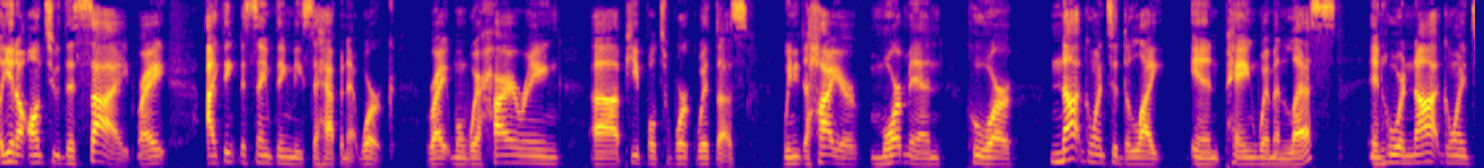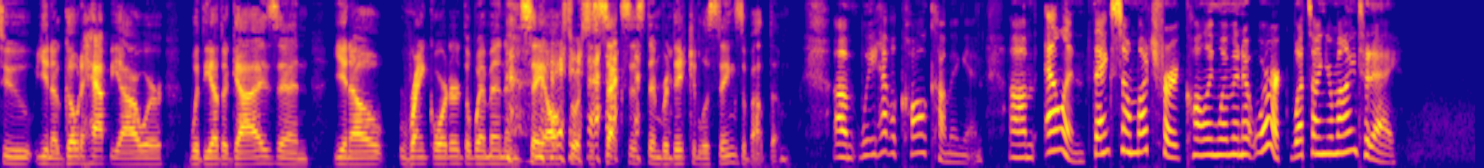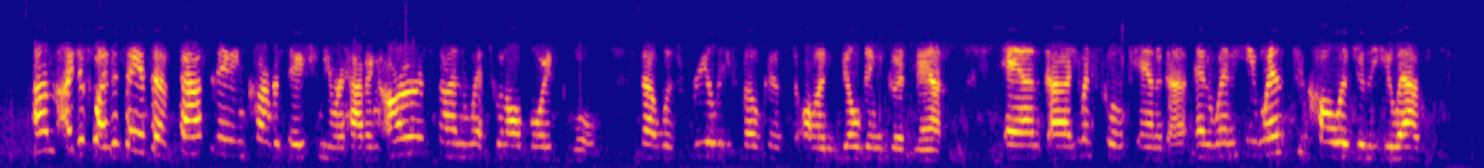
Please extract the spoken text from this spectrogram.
you know, onto this side, right? I think the same thing needs to happen at work, right? When we're hiring uh, people to work with us, we need to hire more men who are not going to delight in paying women less and who are not going to, you know, go to happy hour with the other guys and, you know, rank order the women and say all sorts of sexist and ridiculous things about them. Um, we have a call coming in. Um, Ellen, thanks so much for calling Women at Work. What's on your mind today? Um, I just wanted to say it's a fascinating conversation you were having. Our son went to an all boys school that was really focused on building good men. And uh, he went to school in Canada. And when he went to college in the U.S.,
